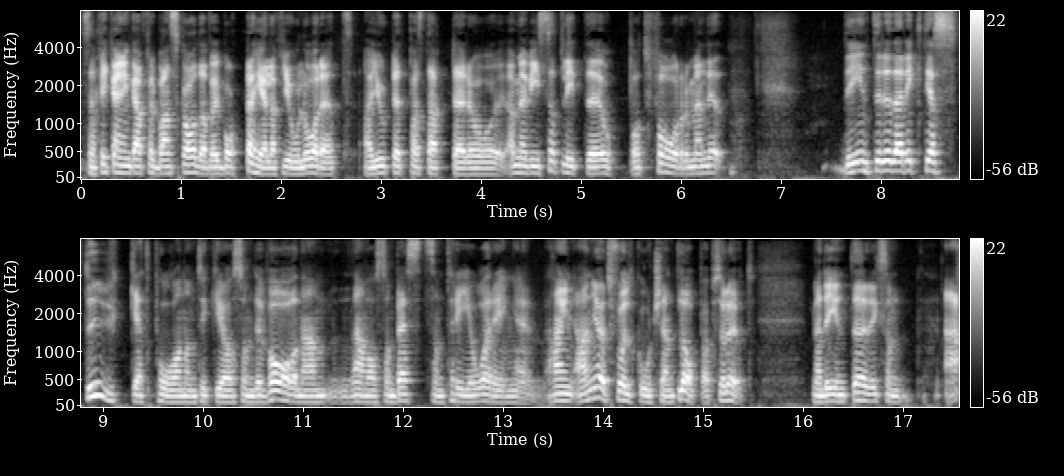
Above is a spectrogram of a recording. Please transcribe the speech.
Sen fick han ju en gaffelbandsskada, var ju borta hela fjolåret. Har gjort ett par starter och ja, men visat lite uppåt form, men det, det är inte det där riktiga stuket på honom tycker jag som det var när han, när han var som bäst som treåring. Han, han gör ett fullt godkänt lopp, absolut. Men det är ju inte liksom, ah,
